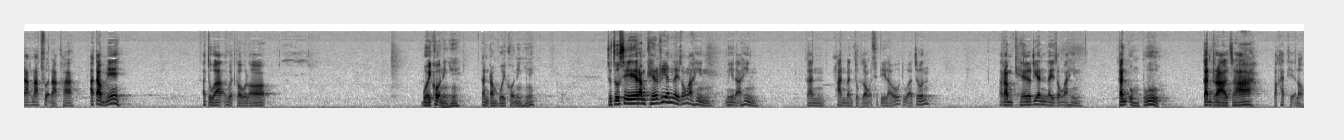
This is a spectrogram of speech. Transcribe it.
นักนักชวนักค่ะอาตามีอาตัวรวดเกาล้อบวยโคหนึ่งฮีกันรำบวยโคหนึ่งฮีจู่ๆเซรำเคเรียนเลยสองอาหินมีนะหินกันพันบรรทุกสองสติแล้วตัวจน รำเคเรียนเลยสงอาหิน กันอุ่มปูกันราลจ้าประคัดเทียหรอก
